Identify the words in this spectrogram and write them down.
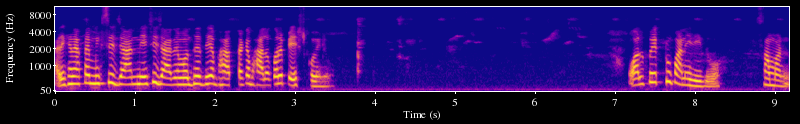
আর এখানে একটা মিক্সি জার নিয়েছি, জারের মধ্যে দিয়ে ভাতটাকে ভালো করে পেস্ট করে নেব। অল্প একটু পানি দিয়ে দেবো, সামান্য।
